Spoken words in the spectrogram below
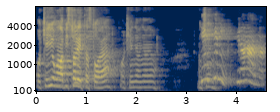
Ok, io con la pistoletta sto, eh. Ok, andiamo, andiamo, andiamo. Non Tieni, tieni, tiro un'arma.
